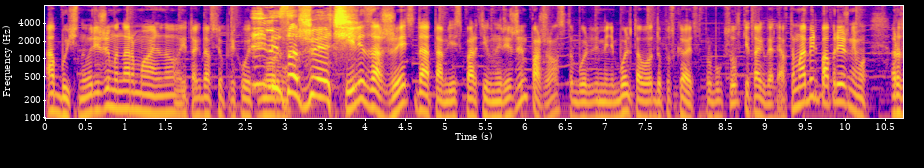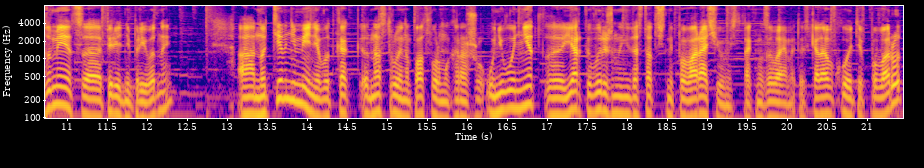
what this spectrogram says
обычного режима нормального, и тогда все приходит в норму. зажечь! Или зажечь, да, там есть спортивный режим, пожалуйста, более-менее. Более того, допускаются пробуксовки и так далее. Автомобиль по-прежнему, разумеется, переднеприводный. А, но тем не менее, вот как настроена платформа хорошо, у него нет э, ярко выраженной недостаточной поворачиваемости, так называемой. То есть, когда вы входите в поворот,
